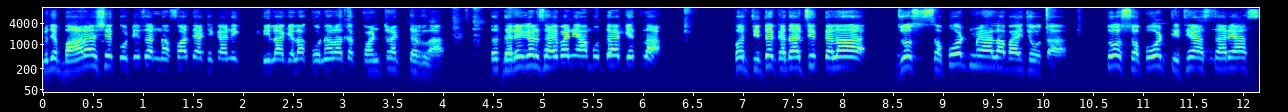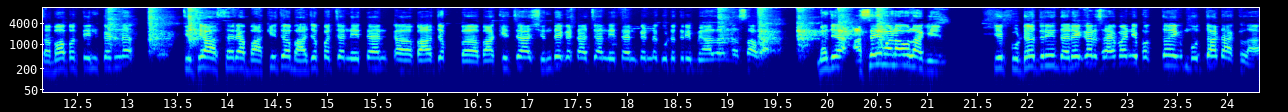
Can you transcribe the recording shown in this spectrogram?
म्हणजे बाराशे कोटीचा नफा त्या ठिकाणी दिला गेला. कोणाला तर कॉन्ट्रॅक्टरला तर दरेकर साहेबांनी हा मुद्दा घेतला. पण तिथे कदाचित त्याला जो सपोर्ट मिळायला पाहिजे होता तो सपोर्ट तिथे असणाऱ्या सभापतींकडनं तिथे असणाऱ्या बाकीच्या भाजपच्या नेत्यां भाजप बाकीच्या शिंदे गटाच्या नेत्यांकडनं कुठेतरी मिळाला नसावा. म्हणजे असंही म्हणावं लागेल की कुठेतरी दरेकर साहेबांनी फक्त एक मुद्दा टाकला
